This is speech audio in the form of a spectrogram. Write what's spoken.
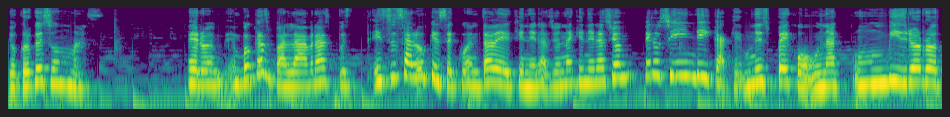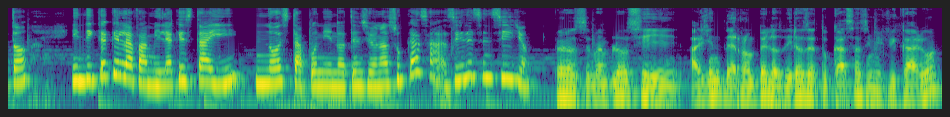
Yo creo que son más. Pero en, pocas palabras, pues eso es algo que se cuenta de generación a generación, pero sí indica que un espejo, una, un vidrio roto, indica que la familia que está ahí no está poniendo atención a su casa, así de sencillo. Pero, por ejemplo, si alguien te rompe los vidrios de tu casa, ¿significa algo?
